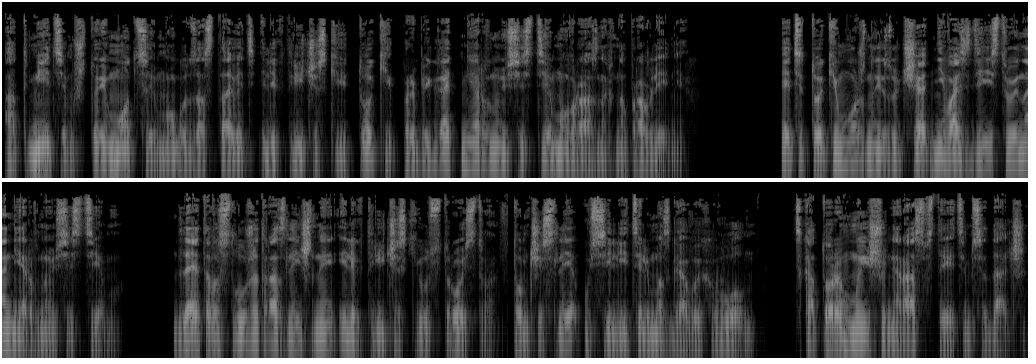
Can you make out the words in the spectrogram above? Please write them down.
Отметим, что эмоции могут заставить электрические токи пробегать нервную систему в разных направлениях. Эти токи можно изучать, не воздействуя на нервную систему. Для этого служат различные электрические устройства, в том числе усилитель мозговых волн, с которым мы еще не раз встретимся дальше.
